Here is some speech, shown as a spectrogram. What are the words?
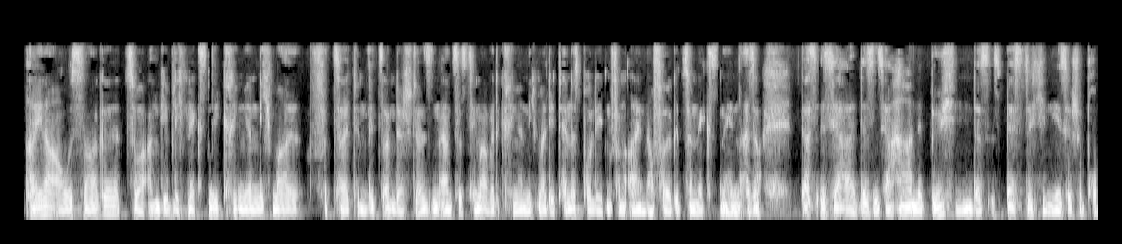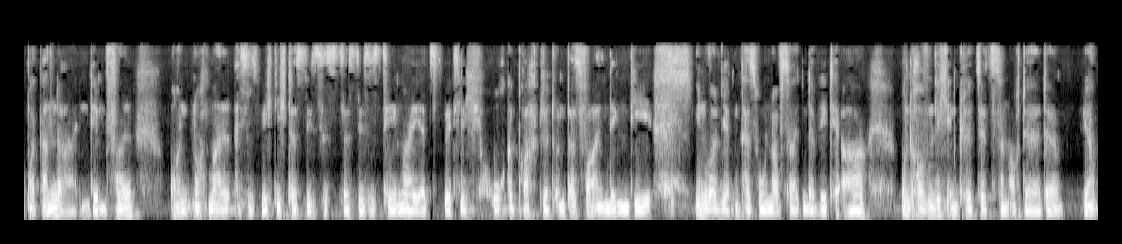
einer Aussage zur angeblich nächsten, die kriegen ja nicht mal, verzeiht den Witz an der Stelle, ist ein ernstes Thema, aber die kriegen ja nicht mal die Tennisproleten von einer Folge zur nächsten hin. Also das ist ja, das ist ja Hanebüchen, das ist beste chinesische Propaganda in dem Fall. Und nochmal, es ist wichtig, dass dieses, dass dieses Thema jetzt wirklich hochgebracht wird und dass vor allen Dingen die involvierten Personen auf Seiten der WTA und hoffentlich in Kürze jetzt dann auch der, der, ja,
